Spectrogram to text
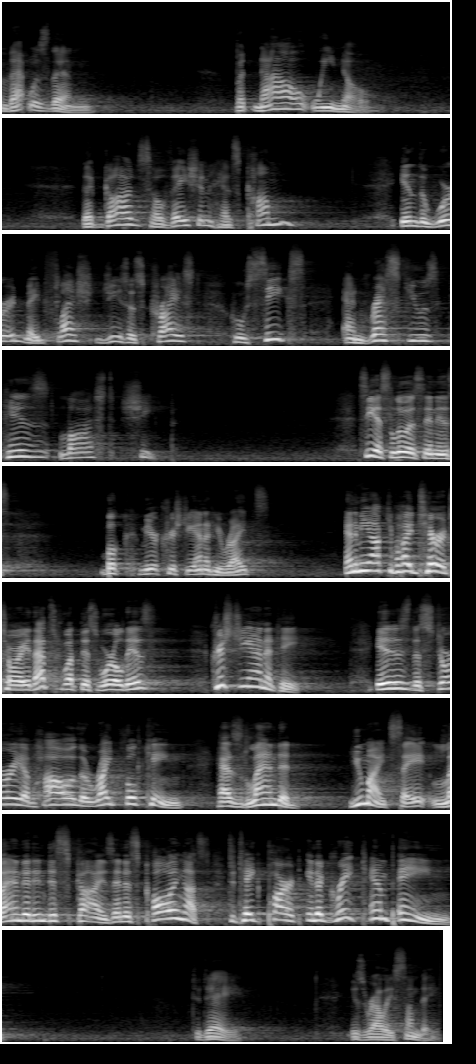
That was then. But now we know that God's salvation has come in the Word made flesh, Jesus Christ, who seeks and rescues his lost sheep. C.S. Lewis, in his book Mere Christianity, writes Enemy occupied territory, that's what this world is. Christianity is the story of how the rightful king has landed, you might say, landed in disguise, and is calling us to take part in a great campaign. Today is Rally Sunday.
